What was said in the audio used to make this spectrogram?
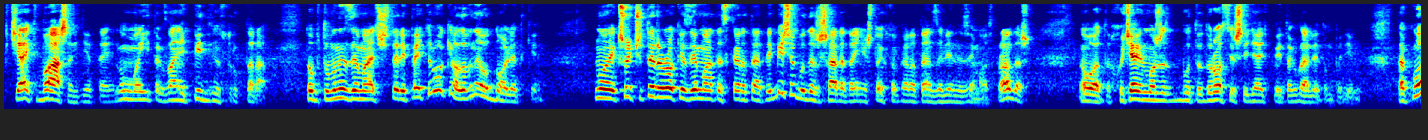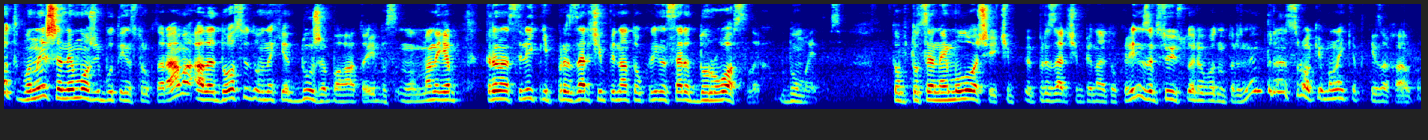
вчать ваших дітей, ну мої так звані підінструктора. Тобто вони займаються 4-5 років, але вони однолітки. Ну, якщо 4 роки займатися карате, ти більше будеш шарити, ніж той, хто карате взагалі не займався, правда ж? От. Хоча він може бути доросліший дядько і так далі. І тому подібне. Так от, вони ще не можуть бути інструкторами, але досвіду в них є дуже багато. І ну, в мене є 13-літній призер чемпіонату України серед дорослих, вдумайтесь. Тобто це наймолодший чемп- призер чемпіонату України за всю історію водного туризму. Він 13 років, маленький такий Захарко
